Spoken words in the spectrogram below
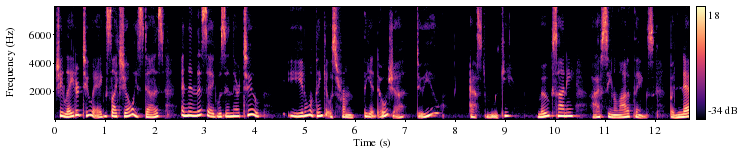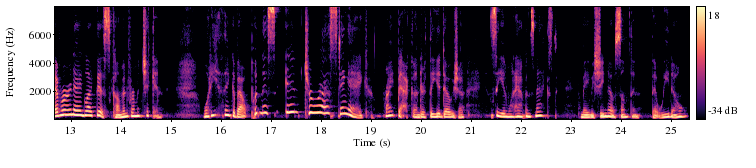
She laid her two eggs like she always does, and then this egg was in there too. You don't think it was from Theodosia, do you? asked Mookie. Mooks, honey, I've seen a lot of things, but never an egg like this coming from a chicken. What do you think about putting this interesting egg right back under Theodosia and seeing what happens next? Maybe she knows something that we don't.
